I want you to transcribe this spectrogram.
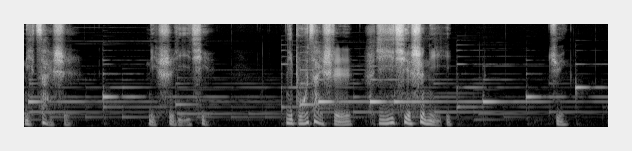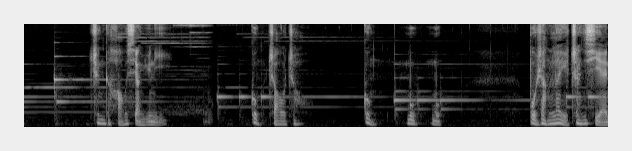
你在时，你是一切；你不在时，一切是你。”君，真的好想与你共朝朝，共暮暮。不让泪沾弦，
